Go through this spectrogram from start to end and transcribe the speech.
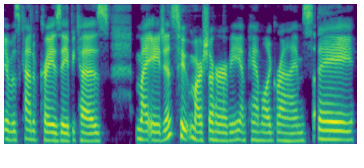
it was kind of crazy because my agents, who Marsha Hervey and Pamela Grimes, they,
